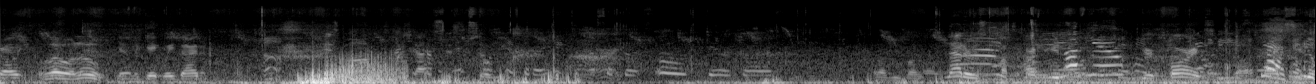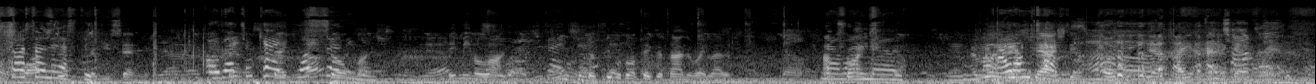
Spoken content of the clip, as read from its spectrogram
Charlie. Hello, hello. Get him the gateway dining. His mom, my dad's sister, Sylvia. Oh, dear God. I love you, buddy. Letters. Love you. your cards Yes, Christos that Anesti. you send me. Oh, that's okay. Thank you What's so sending much. me? They mean a lot. Thank you. Because people don't take the time to write letters. No. I'm No, trying I to. know. I really I don't didn't catch touch. these. Yeah, I had to get it for you.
